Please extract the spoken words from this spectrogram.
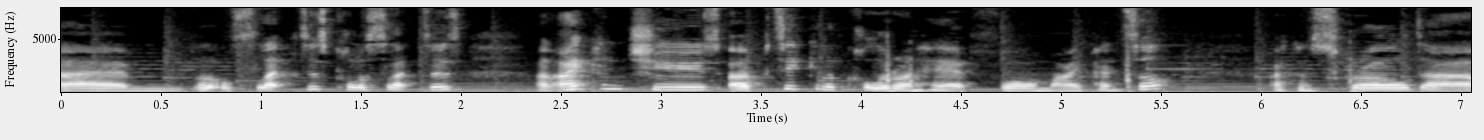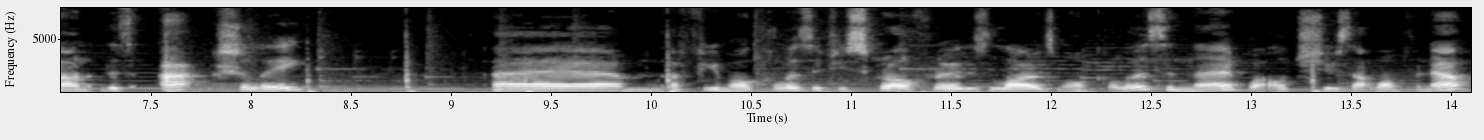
um, little selectors, colour selectors, and I can choose a particular colour on here for my pencil. I can scroll down, there's actually um, a few more colours. If you scroll through, there's loads more colours in there, but I'll choose that one for now.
